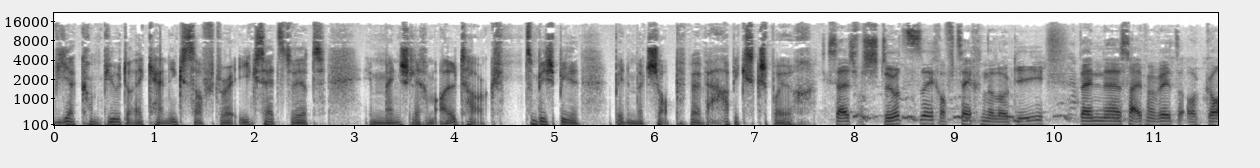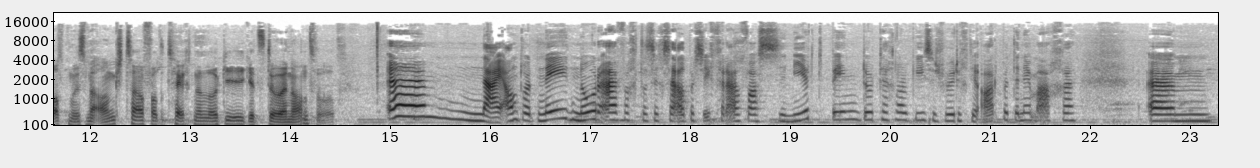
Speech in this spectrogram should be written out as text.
wie Computererkennungssoftware eingesetzt wird im menschlichen Alltag. Zum Beispiel bei einem Jobbewerbungsgespräch. Die Gesellschaft stürzt sich auf Technologie. Dann äh, sagt man wieder, oh Gott, muss man Angst haben vor der Technologie? Gibt es da eine Antwort? Ähm, nein, Antwort nicht. Nur einfach, dass ich selber sicher auch fasziniert bin durch Technologie, sonst würde ich die Arbeit nicht machen. Ähm,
